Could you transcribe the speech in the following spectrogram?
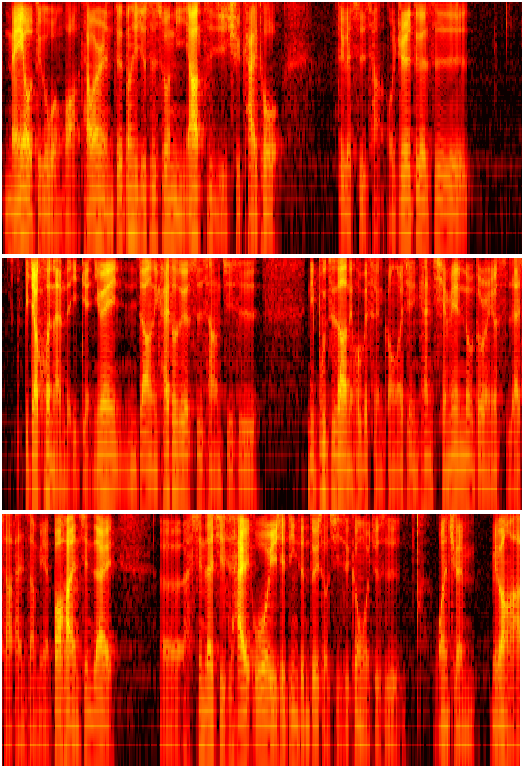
没有这个文化，台湾人这个东西就是说你要自己去开拓这个市场。我觉得这个是。比较困难的一点，因为你知道，你开拓这个市场，其实你不知道你会不会成功，而且你看前面那么多人又死在沙滩上面，包含现在，呃，现在其实还我有一些竞争对手，其实跟我就是完全没办法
